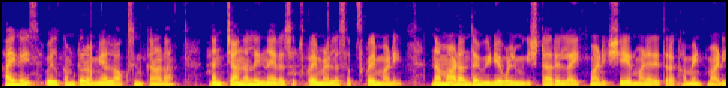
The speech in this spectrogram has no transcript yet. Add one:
Hi guys welcome to Ramya locks in Kannada ನನ್ನ ಚಾನಲ್ ಇನ್ನು ಯಾರು ಸಬ್ಸ್ಕ್ರೈಬ್ ಮಾಡಿಲ್ಲ ಸಬ್ಸ್ಕ್ರೈಬ್ ಮಾಡಿ ನಾನು ಮಾಡೋಂಥ ವೀಡಿಯೋಗಳು ನಿಮಗೆ ಇಷ್ಟ ಆದರೆ ಲೈಕ್ ಮಾಡಿ ಶೇರ್ ಮಾಡಿ ಅದೇ ಥರ ಕಮೆಂಟ್ ಮಾಡಿ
